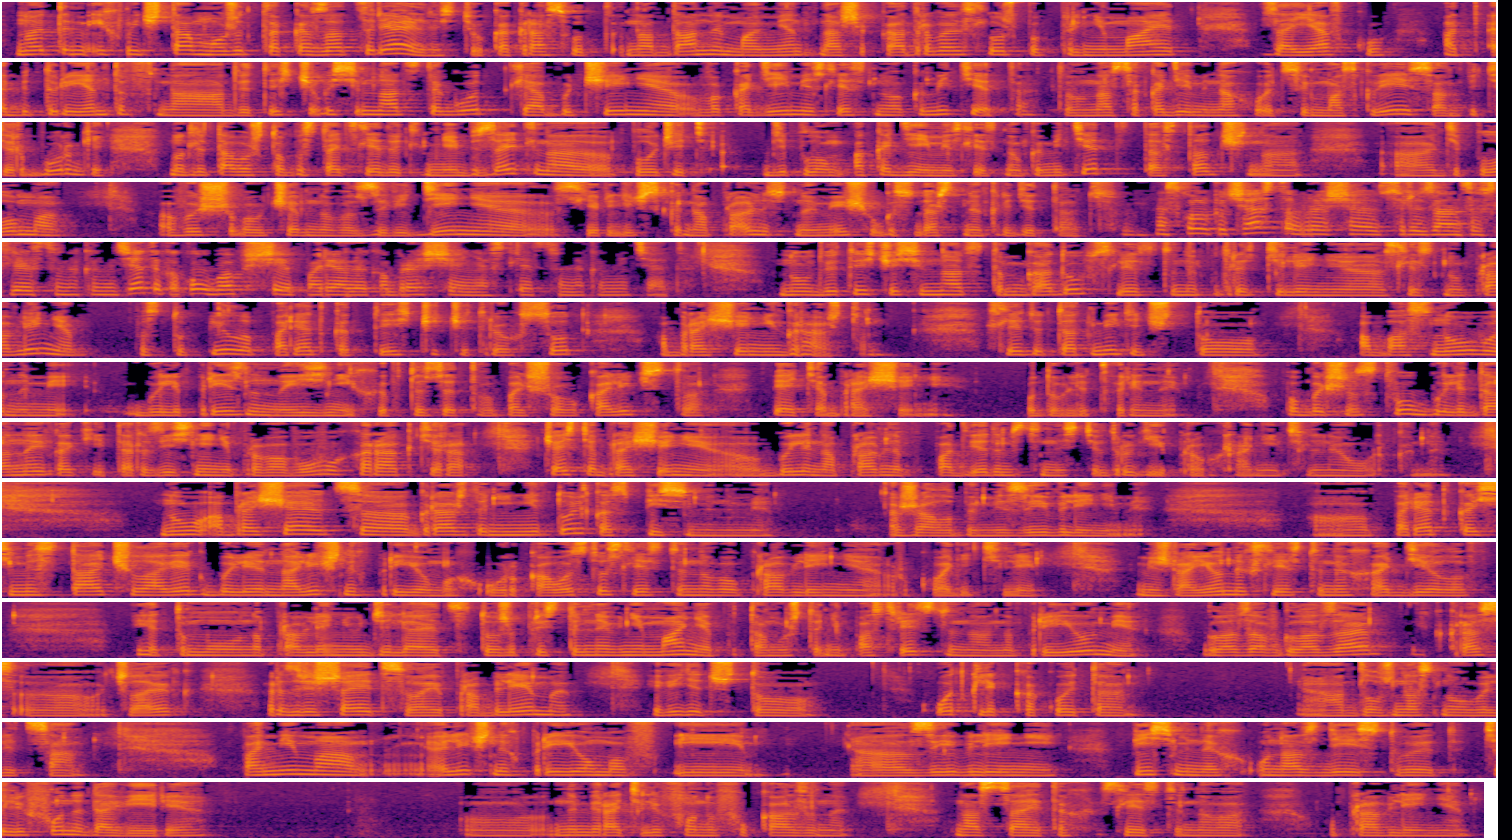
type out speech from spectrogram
Но эта их мечта может оказаться реальностью. Как раз вот на данный момент наша кадровая служба принимает заявку от абитуриентов на 2018 год для обучения в Академии Следственного комитета. Это у нас Академия находится и в Москве, и в Санкт-Петербурге. Но для того, чтобы стать следователем, не обязательно получить диплом Академии Следственного комитета, достаточно э, диплома высшего учебного заведения с юридической направленностью, но имеющего государственную аккредитацию. Насколько часто обращаются рязанцы в Следственный комитет и какой вообще порядок обращения в Следственный комитет? Ну, в 2017 году в следственное подразделение Следственного управления поступило порядка 1400 обращений граждан. Следует отметить, что обоснованными были признаны из них, и вот из этого большого количества, пять обращений удовлетворены. По большинству были даны какие-то разъяснения правового характера. Часть обращений э, были направлены по подведомственности в другие правоохранительные органы. Ну, обращаются граждане не только с письменными жалобами, заявлениями. А, порядка 700 человек были на личных приемах у руководства следственного управления, руководителей межрайонных следственных отделов – этому направлению уделяется тоже пристальное внимание, потому что непосредственно на приеме, глаза в глаза, как раз э, человек разрешает свои проблемы и видит, что отклик какой-то э, должностного лица. Помимо личных приемов и э, заявлений письменных у нас действуют телефоны доверия, номера телефонов указаны на сайтах Следственного управления.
